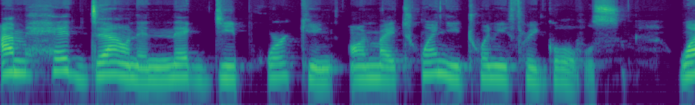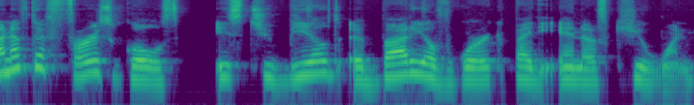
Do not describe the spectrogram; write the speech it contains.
I'm head down and neck deep working on my 2023 goals. One of the first goals is to build a body of work by the end of Q1.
